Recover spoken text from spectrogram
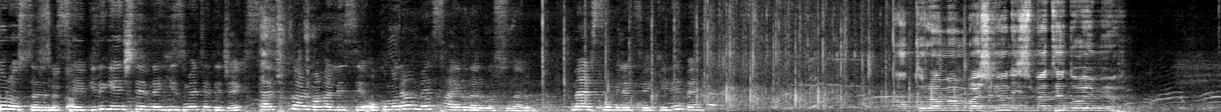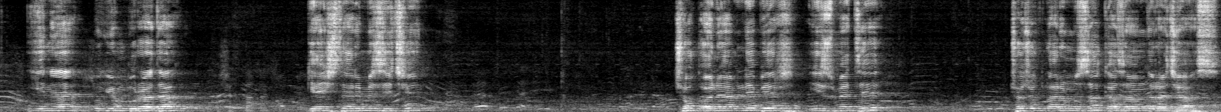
Torosların Seda. sevgili gençlerine hizmet edecek Selçuklar Mahallesi okumadan ve saygılarımı sunarım. Mersin Milletvekili ve Abdurrahman Başkan hizmete doymuyor. Yine bugün burada gençlerimiz için çok önemli bir hizmeti çocuklarımıza kazandıracağız.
